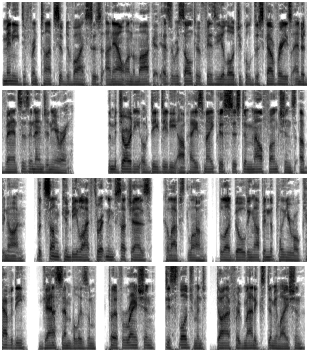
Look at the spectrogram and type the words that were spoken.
Many different types of devices are now on the market as a result of physiological discoveries and advances in engineering. The majority of DDDR pacemaker system malfunctions are benign, but some can be life-threatening such as collapsed lung, blood building up in the pleural cavity, gas embolism, perforation, dislodgement, diaphragmatic stimulation,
